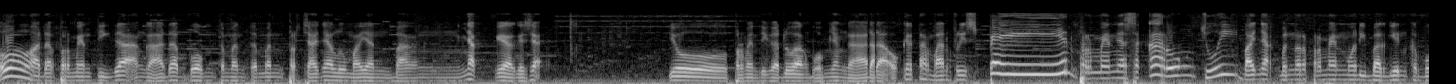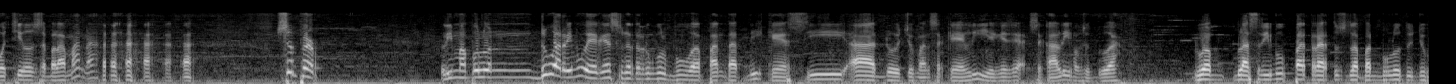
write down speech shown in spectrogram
Oh ada permen 3 nggak ada bom teman-teman. Percaya lumayan banyak ya guys ya. Yo permen 3 doang bomnya nggak ada. Oke tambahan free spin. Permennya sekarung cuy. Banyak bener permen mau dibagiin ke bocil sebelah mana. Super 56 dua ribu ya guys sudah terkumpul buah pantat di kesi aduh cuman sekali ya guys ya sekali maksud gua. 12.480 75.000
